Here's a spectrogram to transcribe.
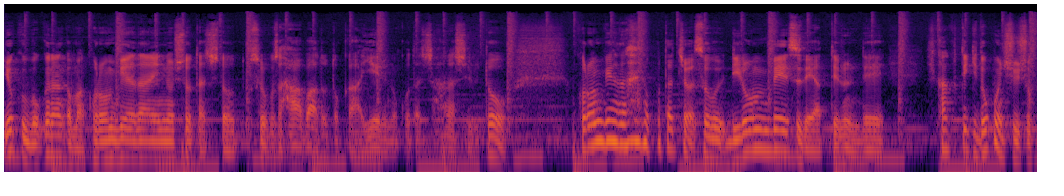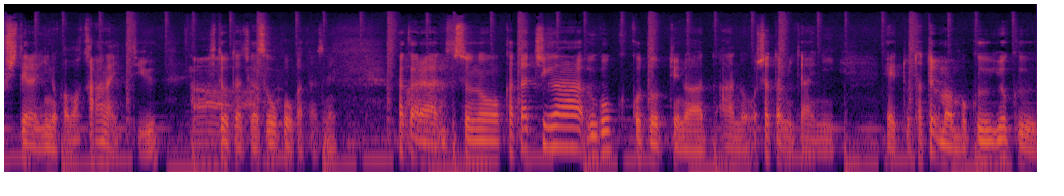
よく僕なんかまあコロンビア大の人たちとそれこそハーバードとかイェールの子たちと話してるとコロンビア大の子たちはすごい理論ベースでやってるんで比較的どこに就職していいのかわからないっていう人たちがすごく多かったんですね。だからその形が動くことっていうのはあのおっしゃったみたいに、えっと、例えば僕よく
